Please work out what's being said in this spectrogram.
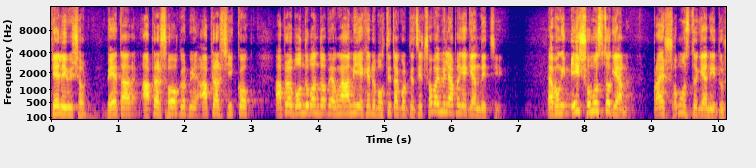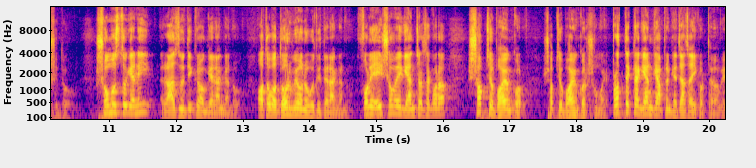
টেলিভিশন, বেতার, আপনার সহকর্মী, আপনার শিক্ষক, আপনার বন্ধুবান্ধব এবং আমি এখানে বক্তৃতা করতেছি, সবাই মিলে আপনাকে জ্ঞান দিচ্ছি। এবং এই সমস্ত জ্ঞান প্রায় সমস্ত জ্ঞানই দূষিত। সমস্ত জ্ঞানই রাজনৈতিক রঙে রাঙানো অথবা ধর্মীয় অনুভূতিতে রাঙানো। ফলে এই সময়ে জ্ঞান চর্চা করা সবচেয়ে ভয়ঙ্কর সবচেয়ে ভয়ঙ্কর সময়। প্রত্যেকটা জ্ঞানকে আপনাকে যাচাই করতে হবে।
